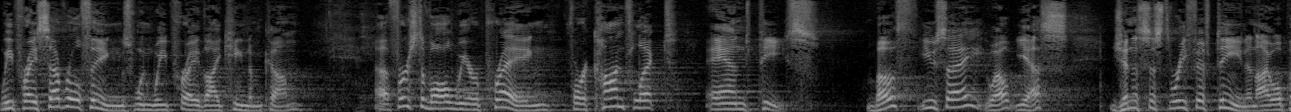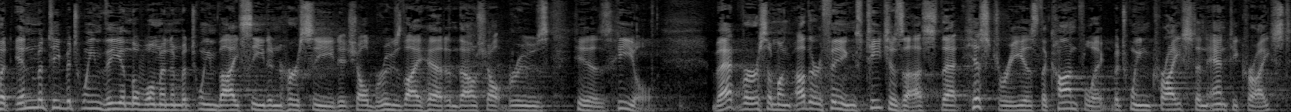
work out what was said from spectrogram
We pray several things when we pray, Thy kingdom come. Uh, first of all, we are praying for conflict and peace. Both, you say? Well, yes. Genesis 3:15 and I will put enmity between thee and the woman and between thy seed and her seed it shall bruise thy head and thou shalt bruise his heel. That verse among other things teaches us that history is the conflict between Christ and antichrist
